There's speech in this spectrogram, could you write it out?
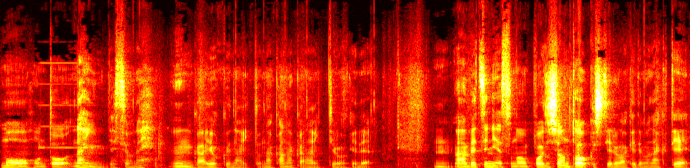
うもう本当ないんですよね。運が良くないとなかなかないっていうわけで。うん、まあ別にそのポジショントークしてるわけでもなくて、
